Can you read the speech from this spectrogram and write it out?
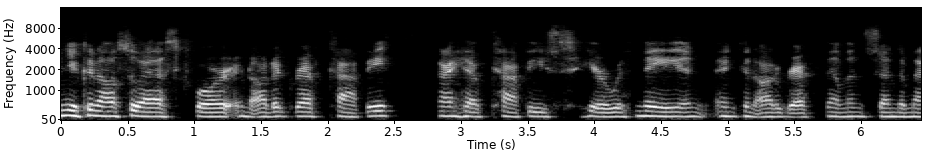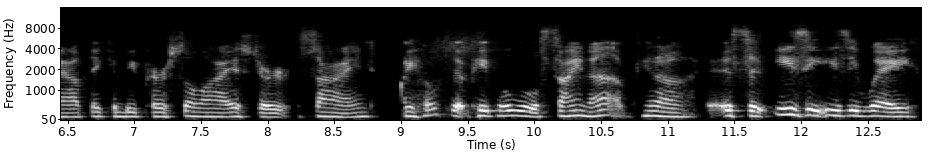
And you can also ask for an autographed copy I have copies here with me and, and can autograph them and send them out. They can be personalized or signed. We hope that people will sign up. You know, it's an easy, easy way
